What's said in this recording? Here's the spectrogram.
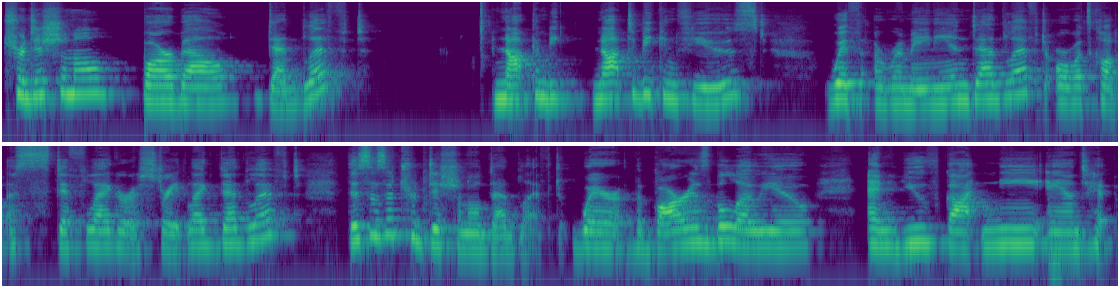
traditional barbell deadlift not can be not to be confused with a Romanian deadlift or what's called a stiff leg or a straight leg deadlift. This is a traditional deadlift where the bar is below you and you've got knee and hip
